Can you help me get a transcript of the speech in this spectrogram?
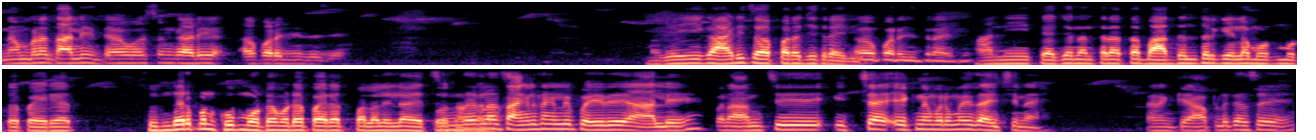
नंबरात आली तेव्हापासून गाडी अपराजितच आहे. म्हणजे ही गाडीच अपराजित राहिली. अपराजित राहिली. आणि त्याच्यानंतर आता बादल तर गेला मोठमोठ्या पायऱ्यात सुंदर पण खूप मोठ्या मोठ्या पायऱ्यात पळालेला आहे तो सुंदरला. चांगले चांगले पैरे आले पण आमची इच्छा एक नंबरमध्ये जायची नाही. कारण की आपलं कसं आहे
